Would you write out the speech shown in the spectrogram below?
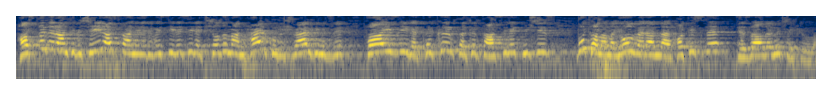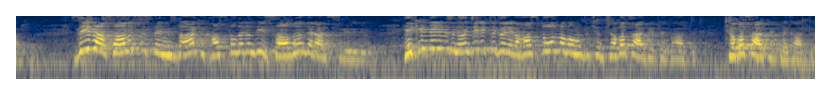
Hasta garantili şehir hastaneleri vesilesiyle çalınan her kuruş vergimizi faiziyle takır takır tahsil etmişiz. Bu talana yol verenler hapiste cezalarını çekiyorlar. Zira sağlık sistemimizde artık hastaların değil sağlığın garantisi veriliyor. Hekimlerimizin öncelikli görevi hasta olmamamız için çaba sarf etmek artık. Çaba sarf etmek artık.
